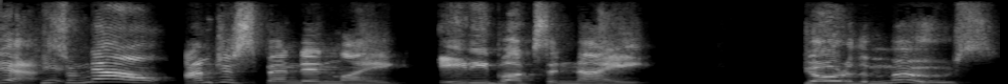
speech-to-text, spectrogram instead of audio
Yeah. So now I'm just spending like 80 bucks a night, go to the Moose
